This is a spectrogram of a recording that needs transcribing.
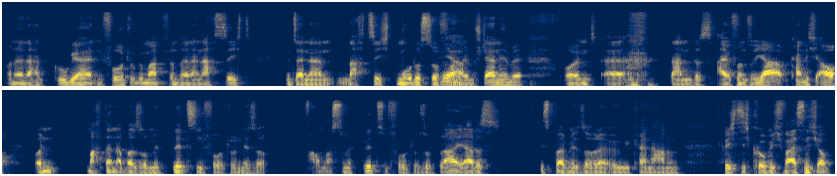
und dann hat Google halt ein Foto gemacht von seiner Nachtsicht, mit seiner Nachtsichtmodus so von Ja. dem Sternenhimmel und äh, dann das iPhone so, ja, kann ich auch und macht dann aber so mit Blitzenfoto und der so, warum hast du mit Blitzenfoto so bla, ja, das ist bei mir so oder irgendwie, keine Ahnung, richtig komisch, ich weiß nicht, ob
